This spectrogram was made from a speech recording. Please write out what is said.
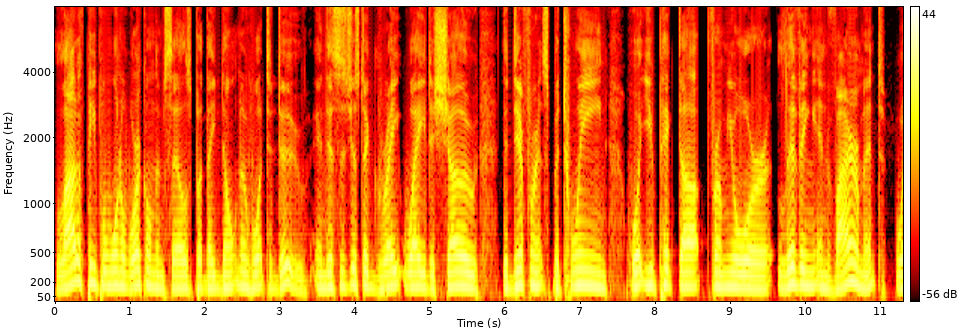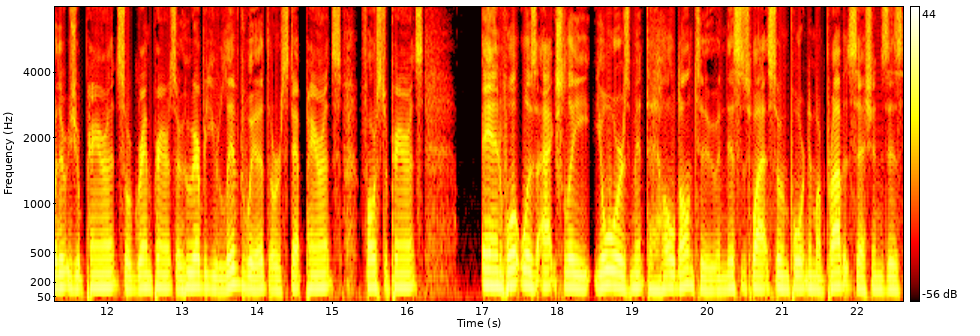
a lot of people want to work on themselves, but they don't know what to do. And this is just a great way to show the difference between what you picked up from your living environment, whether it was your parents or grandparents or whoever you lived with, or step parents, foster parents and what was actually yours meant to hold on to. And this is why it's so important in my private sessions is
